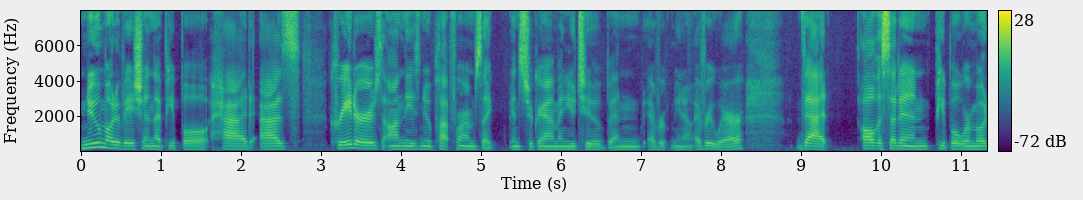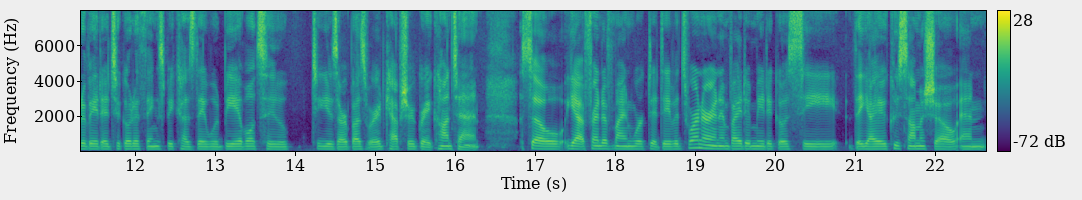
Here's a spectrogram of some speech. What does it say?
new motivation that people had as creators on these new platforms like Instagram and YouTube and ever you know everywhere that all of a sudden people were motivated to go to things because they would be able to to use our buzzword capture great content. So yeah a friend of mine worked at David Zwirner and invited me to go see the yayoi kusama show. And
